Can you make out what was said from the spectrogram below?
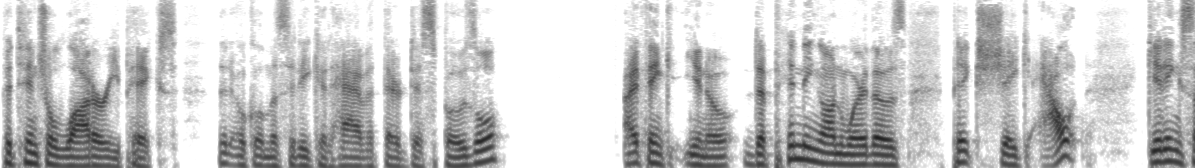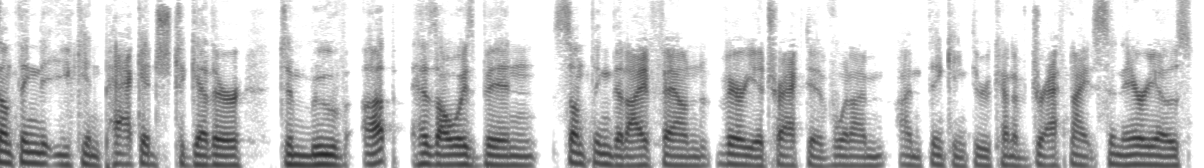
potential lottery picks that Oklahoma City could have at their disposal I think, you know, depending on where those picks shake out, getting something that you can package together to move up has always been something that I found very attractive when I'm I'm thinking through kind of draft night scenarios.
